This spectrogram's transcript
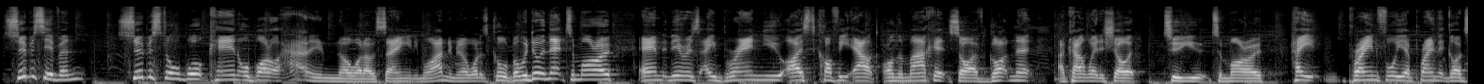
Super 7 Super store bought can or bottle. I don't even know what I was saying anymore. I don't even know what it's called. But we're doing that tomorrow, and there is a brand new iced coffee out on the market. So I've gotten it. I can't wait to show it to you tomorrow. Hey, praying for you, praying that God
